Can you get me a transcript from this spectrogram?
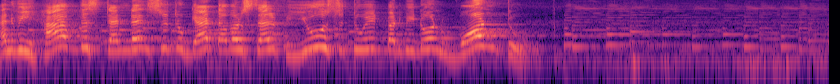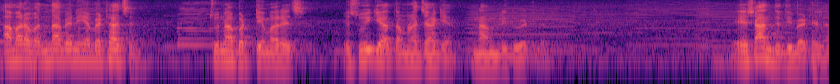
and we have this to get our self use to it but we don't want to. આ મારા વંદનાબેન અહીંયા બેઠા છે. ચૂના ભટ્ટીમાં રહે છે. એ સૂઈ ગયા હતા હમણાં જાગ્યા. નામ લીધું એટલે. એ શાંતિથી બેઠેલા.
